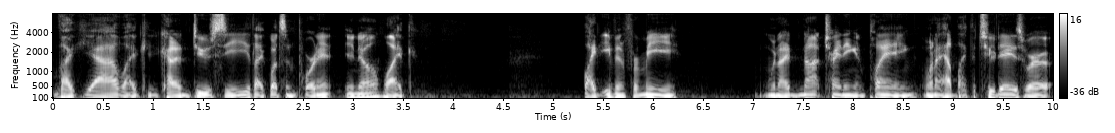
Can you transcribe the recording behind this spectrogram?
like yeah, like you kind of do see like what's important, you know, like like even for me when I'm not training and playing, when I had like the two days where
